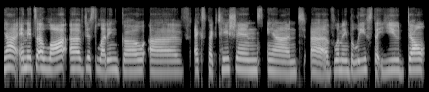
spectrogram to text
Yeah. And it's a lot of just letting go of expectations and of limiting beliefs that you don't,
